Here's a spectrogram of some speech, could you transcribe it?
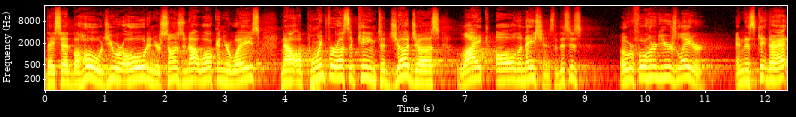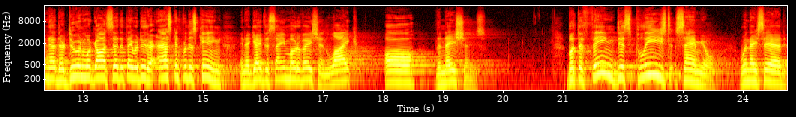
They said, Behold, you are old, and your sons do not walk in your ways. Now appoint for us a king to judge us like all the nations. So this is over 400 years later. And this king, they're, at, they're doing what God said that they would do. They're asking for this king, and they gave the same motivation, like all the nations. But the thing displeased Samuel when they said,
